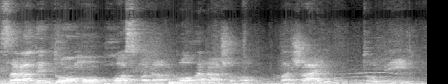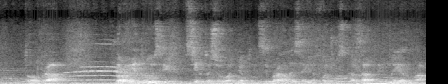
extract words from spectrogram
Заради дому Господа, Бога нашого, бажаю тобі добра. Дорогі друзі, всі, хто сьогодні тут зібралися, я хочу сказати мир вам.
